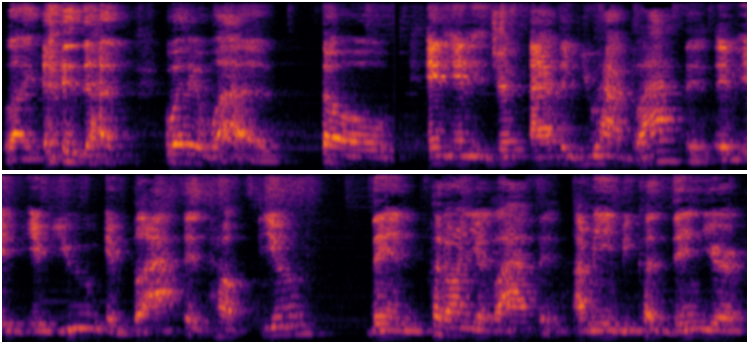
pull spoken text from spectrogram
Like that's what it was. So and and just as if you have glasses, if, if if you if glasses helps you, then put on your glasses. I mean because then you're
